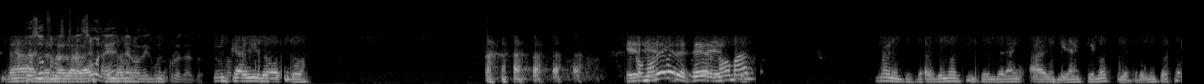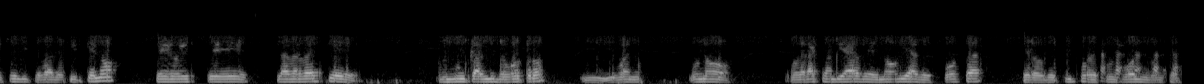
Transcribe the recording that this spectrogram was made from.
No, Puso no, no, Cruz Azul, ¿eh? no, Pero digo Cruz Azul. Nunca ha habido otro. Como debe de ser, ¿no, man? Bueno, pues algunos entenderán, ah, dirán que no, si le preguntas a Azul y te va a decir que no, pero este, la verdad es que nunca ha habido otro y bueno, uno podrá cambiar de novia, de esposa, pero de tipo de fútbol nunca.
